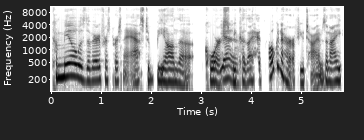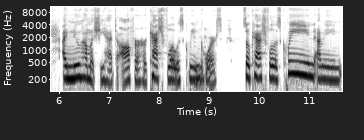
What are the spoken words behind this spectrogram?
Camille was the very first person I asked to be on the course yeah. because I had spoken to her a few times and I, I knew how much she had to offer her cash flow is queen mm-hmm. course. So cash flow is queen. I mean,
